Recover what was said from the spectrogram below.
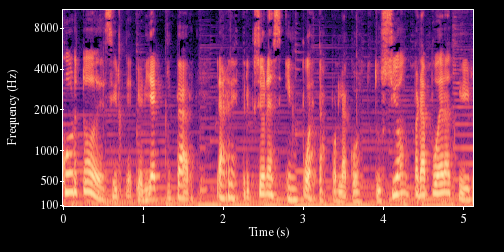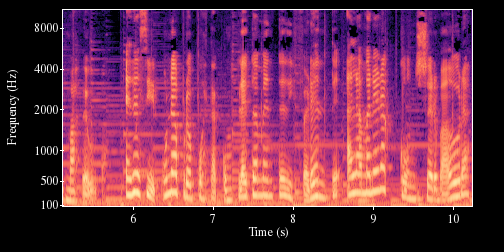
corto de decir que quería quitar las restricciones impuestas por la Constitución para poder adquirir más deuda. Es decir, una propuesta completamente diferente a la manera conservadora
